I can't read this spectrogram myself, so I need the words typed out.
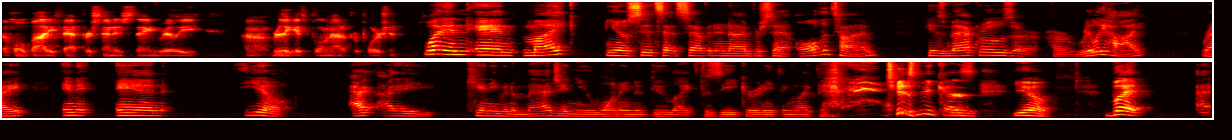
the whole body fat percentage thing really, uh, really gets blown out of proportion. Well, and and Mike, you know, sits at seven and nine percent all the time. His macros are are really high, right? And and you know, I I can't even imagine you wanting to do like physique or anything like that, just because you know. But I,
